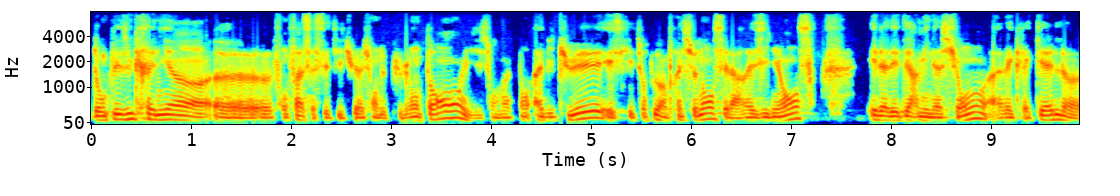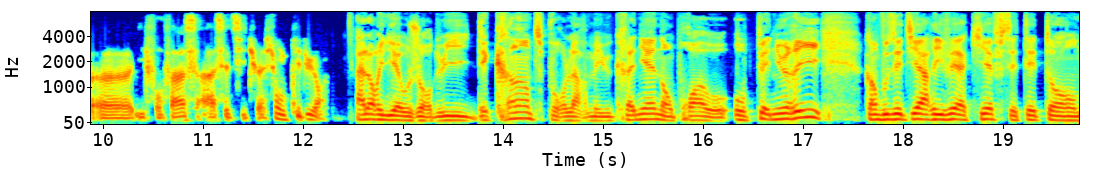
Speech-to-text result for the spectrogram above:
Donc les Ukrainiens font face à cette situation depuis longtemps, ils y sont maintenant habitués, et ce qui est surtout impressionnant, c'est la résilience et la détermination avec laquelle euh, ils font face à cette situation qui dure. Alors il y a aujourd'hui des craintes pour l'armée ukrainienne en proie aux, pénuries. Quand vous étiez arrivé à Kiev, c'était en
